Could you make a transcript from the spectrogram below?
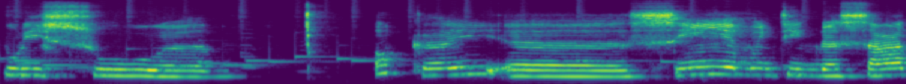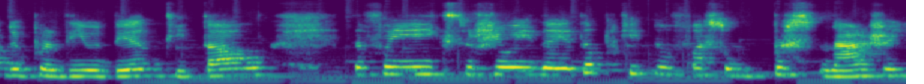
Por isso, ah, ok, ah, sim, é muito engraçado, eu perdi o dente e tal. Então foi aí que surgiu a ideia. Então porquê que não faço um personagem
